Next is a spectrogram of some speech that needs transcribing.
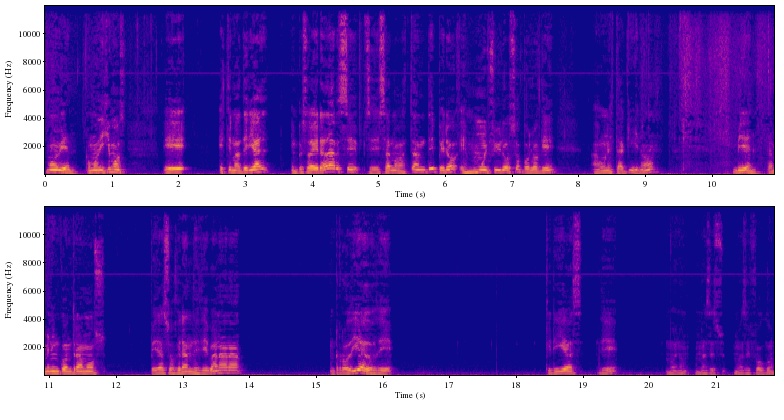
Muy bien, como dijimos, eh, este material empezó a degradarse, se desarma bastante, pero es muy fibroso por lo que aún está aquí, ¿no? Bien, también encontramos pedazos grandes de banana rodeados de crías de bueno no hace, no hace foco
